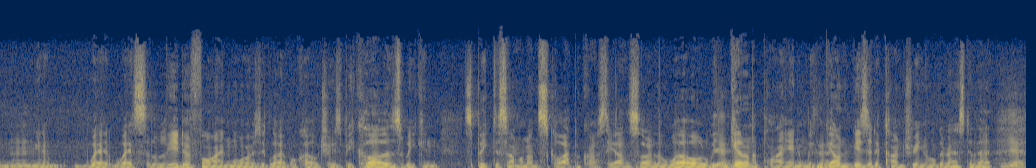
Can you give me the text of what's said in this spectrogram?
Mm. you know we're we're solidifying more as a global culture is because we can speak to someone on Skype across the other side of the world. We Yeah. can get on a plane and we can go and visit a country and all the rest of it. Yeah.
